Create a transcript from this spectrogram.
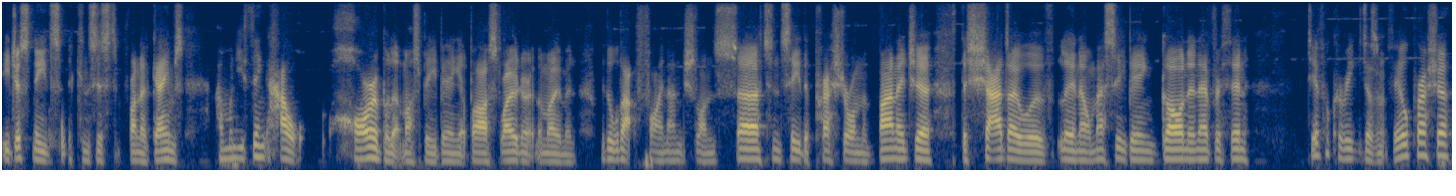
He just needs a consistent run of games. And when you think how horrible it must be being at Barcelona at the moment, with all that financial uncertainty, the pressure on the manager, the shadow of Lionel Messi being gone and everything, Divock Origi doesn't feel pressure.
